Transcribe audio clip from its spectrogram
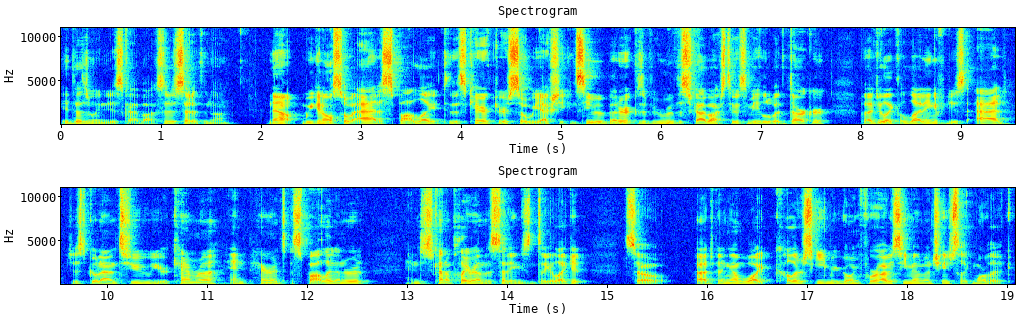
It doesn't really need a skybox, so just set it to none. Now, we can also add a spotlight to this character so we actually can see bit better because if we remove the skybox too, it's gonna be a little bit darker. But I do like the lighting. If you just add, just go down to your camera and parent a spotlight under it and just kind of play around the settings until you like it. So uh, depending on what color scheme you're going for, obviously I'm going to change to like more like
